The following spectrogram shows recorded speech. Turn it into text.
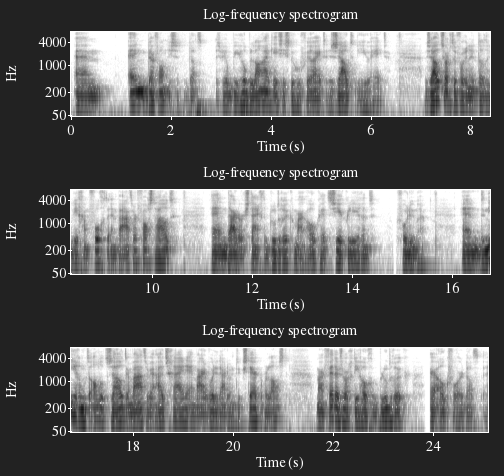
En een daarvan is dat is heel, heel belangrijk is, is de hoeveelheid zout die u eet. Zout zorgt ervoor dat het lichaam vocht en water vasthoudt. En daardoor stijgt de bloeddruk, maar ook het circulerend volume. En de nieren moeten al dat zout en water weer uitscheiden en worden daardoor natuurlijk sterker belast. Maar verder zorgt die hoge bloeddruk er ook voor dat uh,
